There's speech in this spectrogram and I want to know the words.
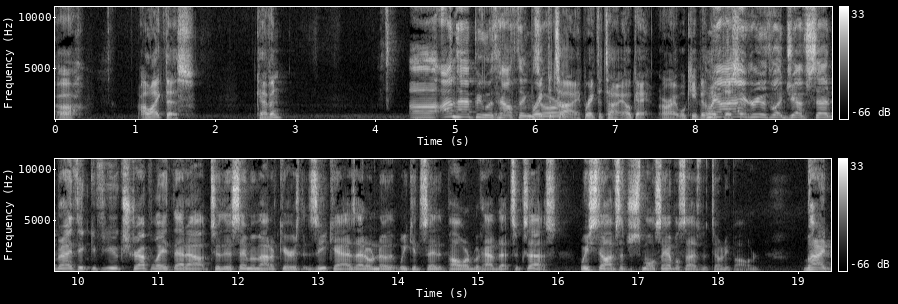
Oh, I like this, Kevin. Uh, I'm happy with how things Break are. the tie. Break the tie. Okay. All right. We'll keep it I mean, like this. I, agree with what Jeff said, but I think if you extrapolate that out to the same amount of carries that Zeke has, I don't know that we could say that Pollard would have that success. We still have such a small sample size with Tony Pollard. But I,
